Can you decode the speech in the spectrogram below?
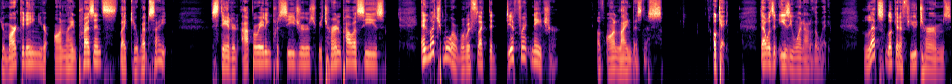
Your marketing, your online presence, like your website, standard operating procedures, return policies, and much more will reflect the different nature of online business. Okay, that was an easy one out of the way. Let's look at a few terms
